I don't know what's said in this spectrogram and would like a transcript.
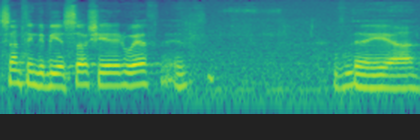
something to be associated with. It's mm-hmm. The uh,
